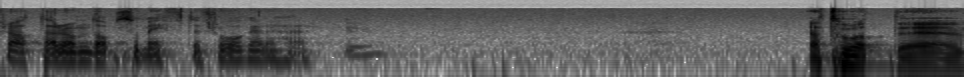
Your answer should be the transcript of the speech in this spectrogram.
pratar om de som efterfrågar det här. Jag tror att, eh,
